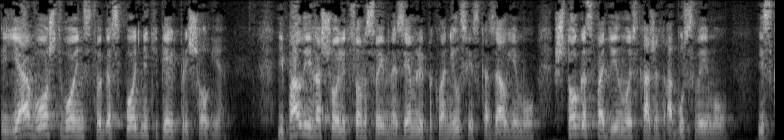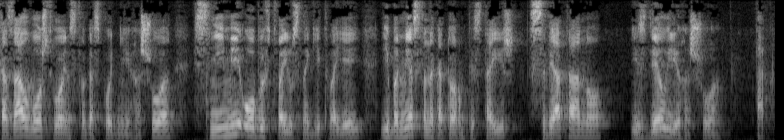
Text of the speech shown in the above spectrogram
я вождь воинства Господня, теперь пришел я». И пал Ирашо лицом своим на землю и поклонился и сказал ему, «Что господин мой скажет рабу своему?» И сказал вождь воинства Господне Иешуа, сними обувь твою с ноги твоей, ибо место, на котором ты стоишь, свято оно, и сделал Иешуа так.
